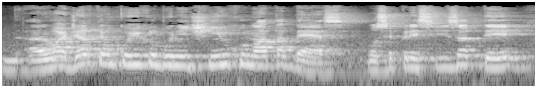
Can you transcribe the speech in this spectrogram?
Não adianta ter um currículo bonitinho com nota 10. Você precisa ter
